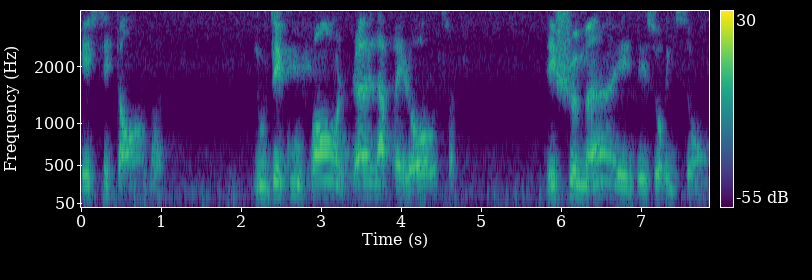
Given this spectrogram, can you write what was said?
et s'étendre, nous découvrant l'un après l'autre des chemins et des horizons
